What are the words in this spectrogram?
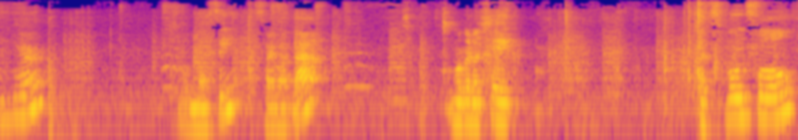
in here. A little messy. Sorry about that. We're to take a spoonful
